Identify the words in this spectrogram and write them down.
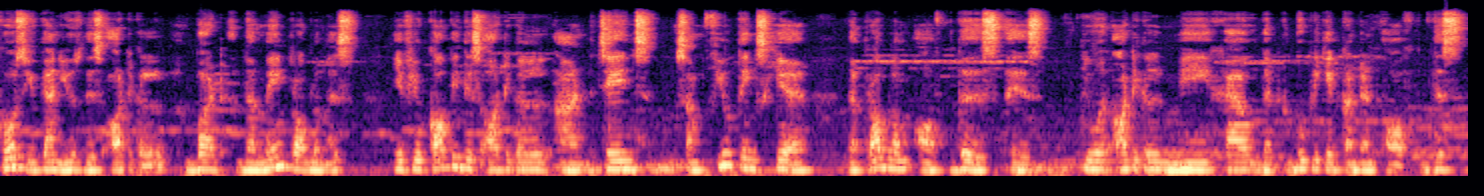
course you can use this article but the main problem is if you copy this article and change some few things here the problem of this is your article may have that duplicate content of this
